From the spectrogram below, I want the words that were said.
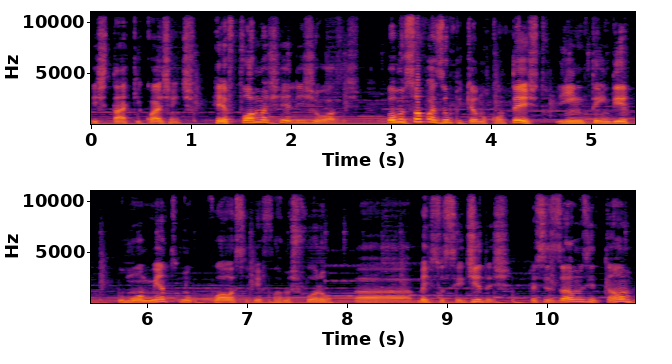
estar aqui com a gente. Reformas religiosas. Vamos só fazer um pequeno contexto e entender o momento no qual essas reformas foram uh, bem sucedidas. Precisamos então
